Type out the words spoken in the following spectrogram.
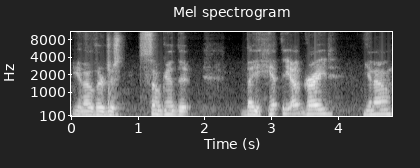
you know they're just so good that they hit the upgrade. You know.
